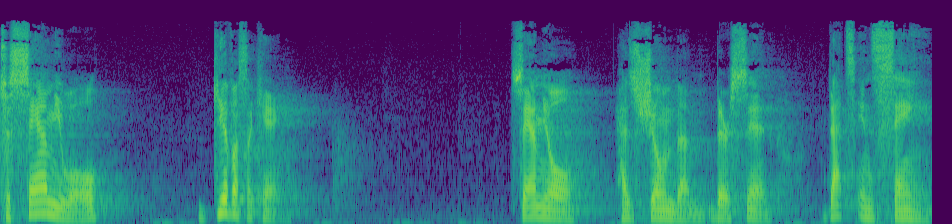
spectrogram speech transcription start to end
to Samuel, Give us a king. Samuel has shown them their sin. That's insane.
